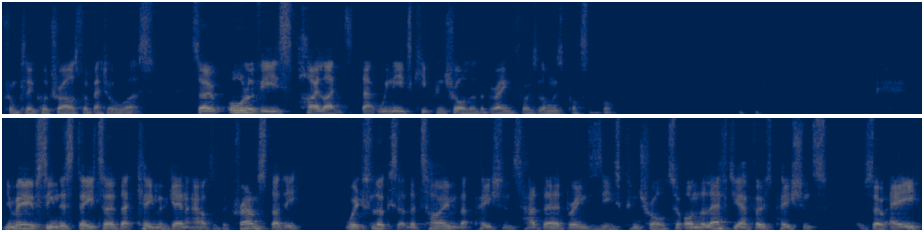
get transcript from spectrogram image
from clinical trials for better or worse. So all of these highlight that we need to keep control of the brain for as long as possible. You may have seen this data that came again out of the Crown study, which looks at the time that patients had their brain disease controlled. So on the left, you have those patients, so A,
